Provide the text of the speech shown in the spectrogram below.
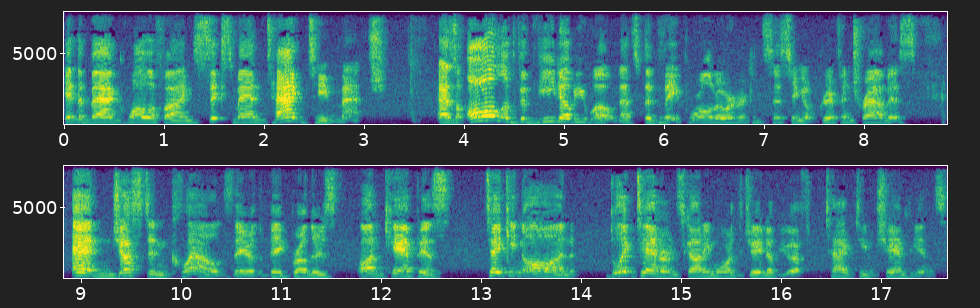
in the Bag qualifying six man tag team match. As all of the VWO, that's the Vape World Order consisting of Griffin Travis and Justin Clouds, they are the big brothers on campus, taking on Blake Tanner and Scotty Moore, the JWF Tag Team Champions,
